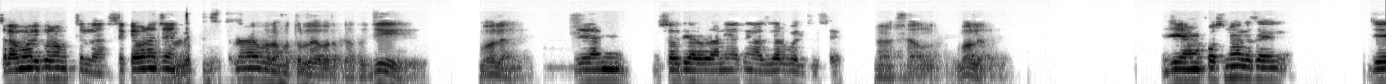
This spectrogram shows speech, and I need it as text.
সালাম আলাইকুম রহমতুল্লাহ। সে কেমন আছেন? রহমতুল্লাহ বরকাত। জি বলেন। যে আমি সৌদি আরব রানী আছেন আজগার বলছি স্যার। মাশাআল্লাহ বলেন। যে আমার প্রশ্ন হচ্ছে যে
